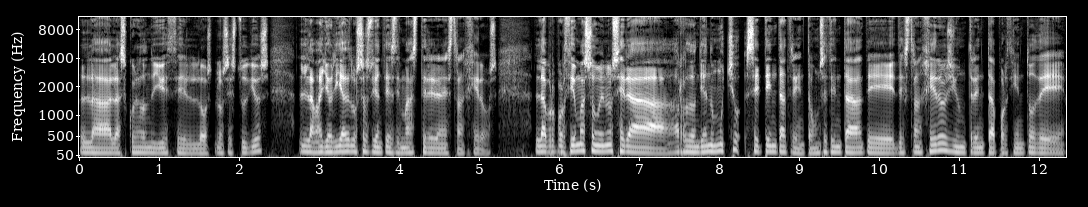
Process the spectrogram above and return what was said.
la, la escuela donde yo hice los, estudios, la mayoría de los estudiantes de máster eran extranjeros. La proporción más o menos era, redondeando mucho, 70-30, un 70 de, de, extranjeros y un 30% de,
